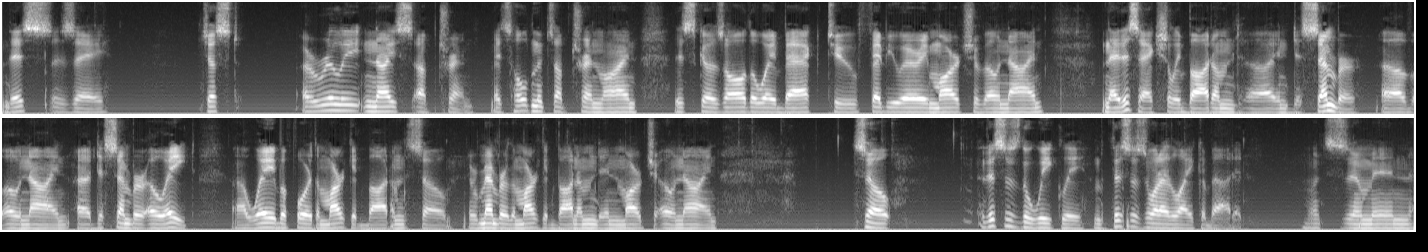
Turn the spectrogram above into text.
This is a just a really nice uptrend. It's holding its uptrend line. This goes all the way back to February, March of 09. Now this actually bottomed uh, in December of 09, uh, December 08, uh, way before the market bottomed. So remember the market bottomed in March 09. So this is the weekly, but this is what I like about it. Let's zoom in.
